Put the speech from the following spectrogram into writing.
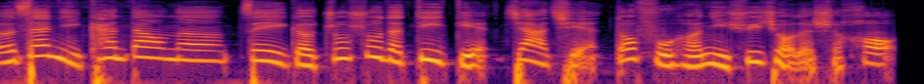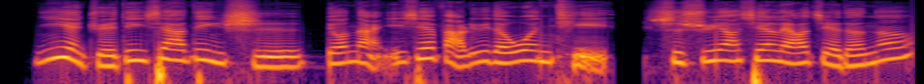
而在你看到呢这个住宿的地点、价钱都符合你需求的时候，你也决定下定时，有哪一些法律的问题？是需要先了解的呢。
